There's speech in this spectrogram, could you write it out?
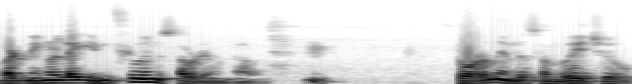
ബട്ട് നിങ്ങളുടെ ഇൻഫ്ലുവൻസ് അവിടെ ഉണ്ടാവും തുടർന്ന് എന്ത് സംഭവിച്ചു?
